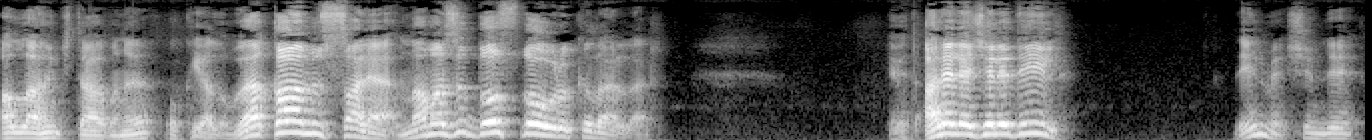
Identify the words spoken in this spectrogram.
Allah'ın kitabını okuyalım. Ve kamus salah. Namazı dosdoğru kılarlar. Evet, alelacele değil. Değil mi? Şimdi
